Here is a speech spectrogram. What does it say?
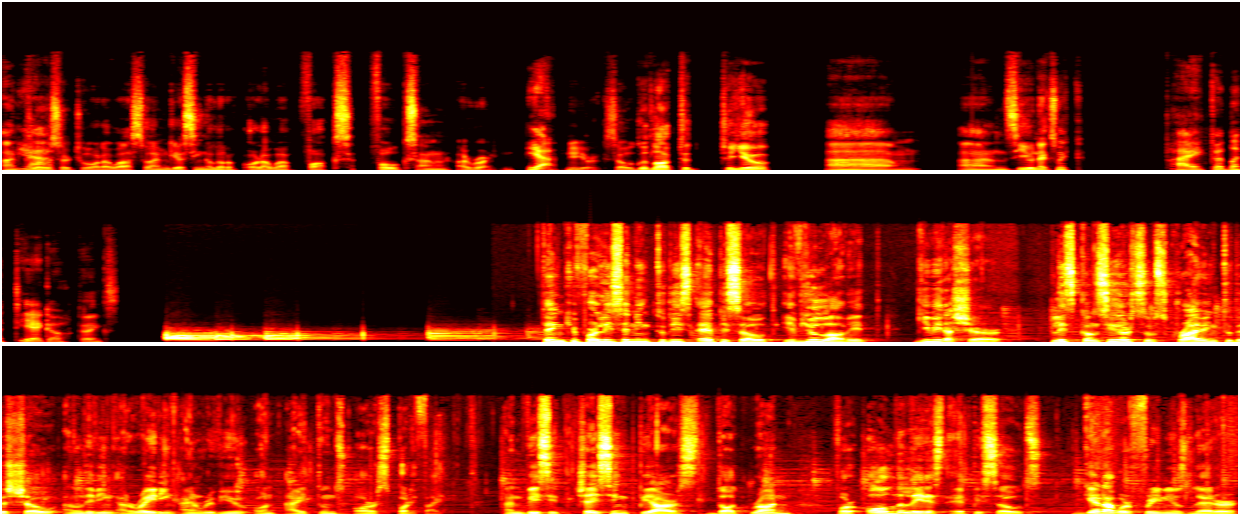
and Yeah. closer to Ottawa. So I'm guessing a lot of Ottawa folks folks are, are running. Yeah. New York. So good luck to, to you. Um, and see you next week. Bye. Good luck, Diego. Thanks. Thank you for listening to this episode. If you love it, give it a share. Please consider subscribing to the show and leaving a rating and review on iTunes or Spotify. And visit chasingprs.run for all the latest episodes, get our free newsletter,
